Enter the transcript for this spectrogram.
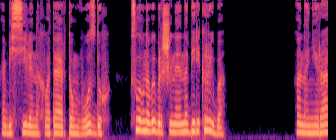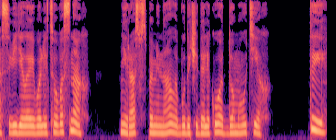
обессиленно хватая ртом воздух, словно выброшенная на берег рыба. Она не раз видела его лицо во снах, не раз вспоминала, будучи далеко от дома у тех. «Ты!»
